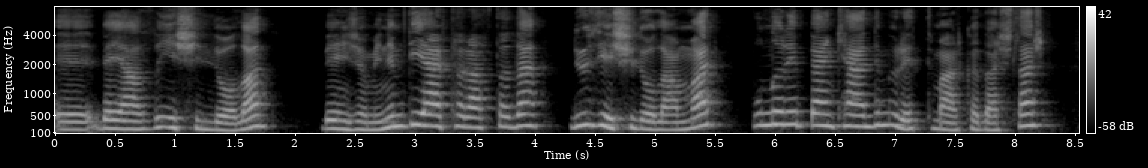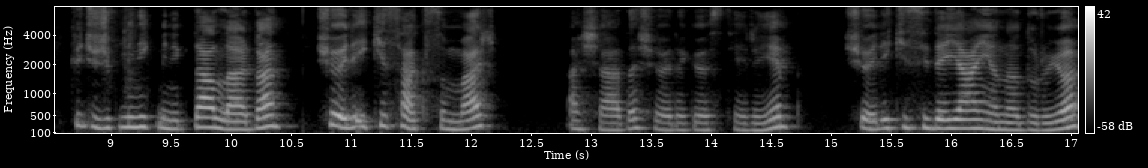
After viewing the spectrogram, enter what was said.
e, beyazlı yeşilli olan Benjamin'im. Diğer tarafta da düz yeşil olan var. Bunları hep ben kendim ürettim arkadaşlar. Küçücük minik minik dallardan şöyle iki saksım var. Aşağıda şöyle göstereyim. Şöyle ikisi de yan yana duruyor.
